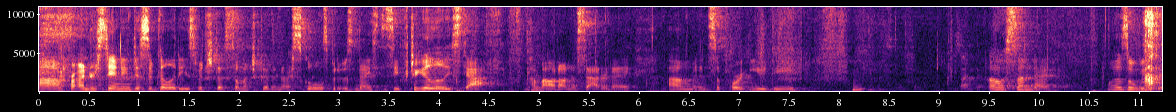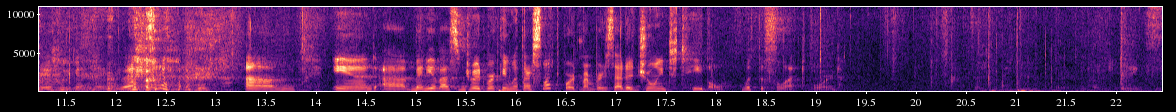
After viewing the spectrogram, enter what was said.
uh, for understanding disabilities, which does so much good in our schools, but it was nice to see particularly staff come out on a Saturday um, and support UD. Hmm? Oh, Sunday. Well, it was a weekday, weekend day. anyway. Um, And uh, many of us enjoyed working with our select board members at a joint table with the select board. Thanks.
